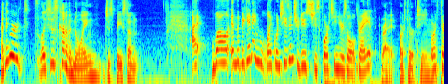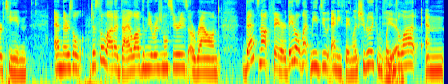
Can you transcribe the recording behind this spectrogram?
I think we are like she's just kind of annoying, just based on I well, in the beginning, like when she's introduced, she's 14 years old, right? right or thirteen Or 13. And there's a just a lot of dialogue in the original series around that's not fair. They don't let me do anything. Like she really complains Yeah. a lot and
